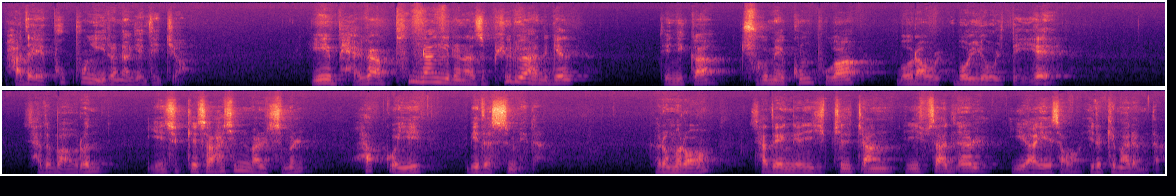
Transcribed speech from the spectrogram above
바다에 폭풍이 일어나게 됐죠. 이 배가 풍랑이 일어나서 표류하게 되니까 죽음의 공포가 몰려올 때에 사도 바울은 예수께서 하신 말씀을 확고히 믿었습니다. 그러므로 사도행전 27장 24절 이하에서 이렇게 말합니다.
